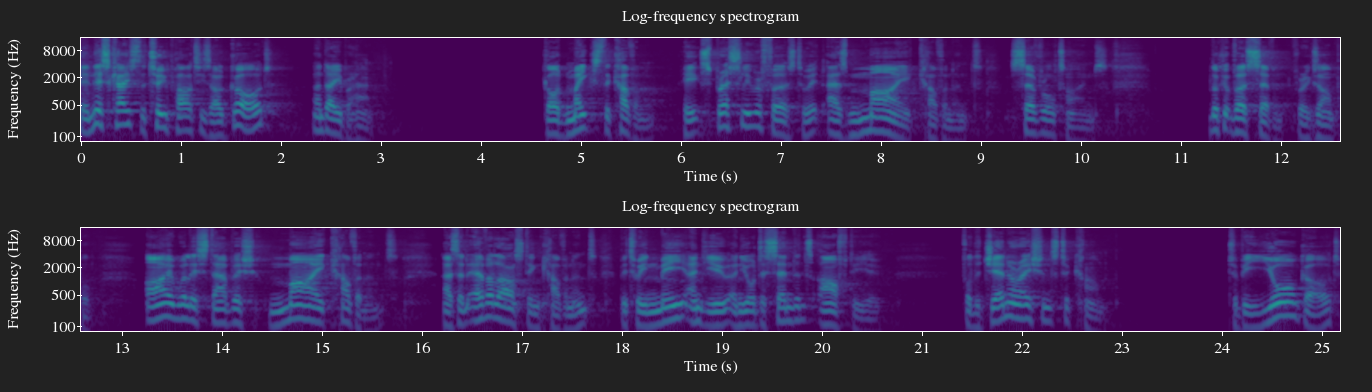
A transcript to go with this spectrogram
In this case, the two parties are God and Abraham. God makes the covenant. He expressly refers to it as my covenant several times. Look at verse 7, for example. I will establish my covenant as an everlasting covenant between me and you and your descendants after you, for the generations to come, to be your God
